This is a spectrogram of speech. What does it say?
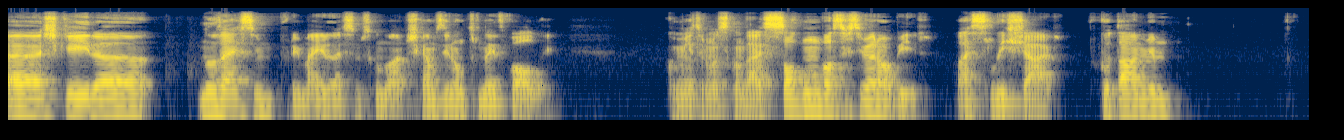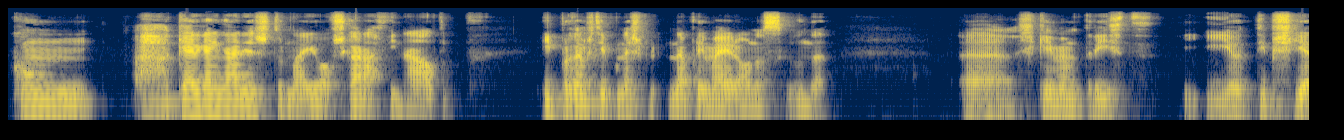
Uh, cheguei a ir a, no décimo primeiro, décimo segundo ano, chegámos a ir a um torneio de vôlei com a minha turma secundária. Se algum de vocês estiver a ouvir, vai se lixar, porque eu estava mesmo com. Ah, quero ganhar este torneio ou chegar à final, tipo, e perdemos tipo nas- na primeira ou na segunda. Ah, fiquei mesmo triste. E, e eu tipo cheguei,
